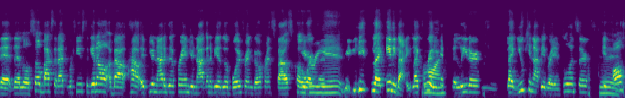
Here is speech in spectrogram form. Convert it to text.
that that little soapbox that I refuse to get on about how if you're not a good friend, you're not going to be a good boyfriend, girlfriend, spouse, coworker, like anybody. Like real, the leader. Mm-hmm. Like you cannot be a great influencer. It all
